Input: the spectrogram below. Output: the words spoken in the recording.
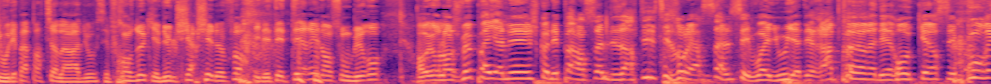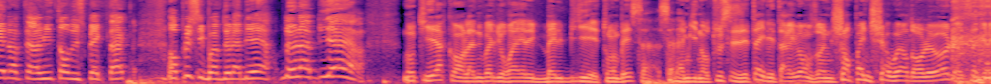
Il voulait pas partir de la radio. C'est France 2 qui est venu le chercher de force. Il était terré dans son bureau en hurlant, je veux pas y aller, je connais pas un seul des artistes. Ils ont l'air sales, ces voyous. Il y a des rappeurs et des rockers. C'est bourré d'intermittents du spectacle. En plus, ils boivent de la bière. De la bière! Donc hier, quand la nouvelle du Royal Belby est tombée, ça, ça l'a mis dans tous ses états. Il est arrivé en faisant une champagne shower dans le hall. Ça lui-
